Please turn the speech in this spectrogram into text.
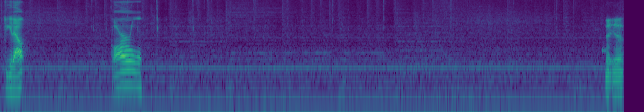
Did you get out? Carl. Not yet.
